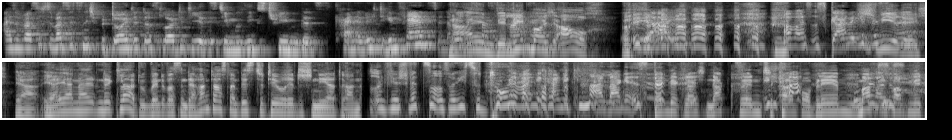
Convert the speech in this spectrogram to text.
also was, ich, was jetzt nicht bedeutet, dass Leute, die jetzt die Musik streamen, jetzt keine richtigen Fans sind. Aber Nein, wir meine, lieben ne? euch auch. Ja, ich, Aber es ist ganz wisst, schwierig. Ja, ja, ja, na, na klar, du, wenn du was in der Hand hast, dann bist du theoretisch näher dran. Und wir schwitzen uns wirklich zu Tode, weil hier keine Klimaanlage ist. Wenn wir gleich nackt sind, kein Problem, mach einfach mit.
